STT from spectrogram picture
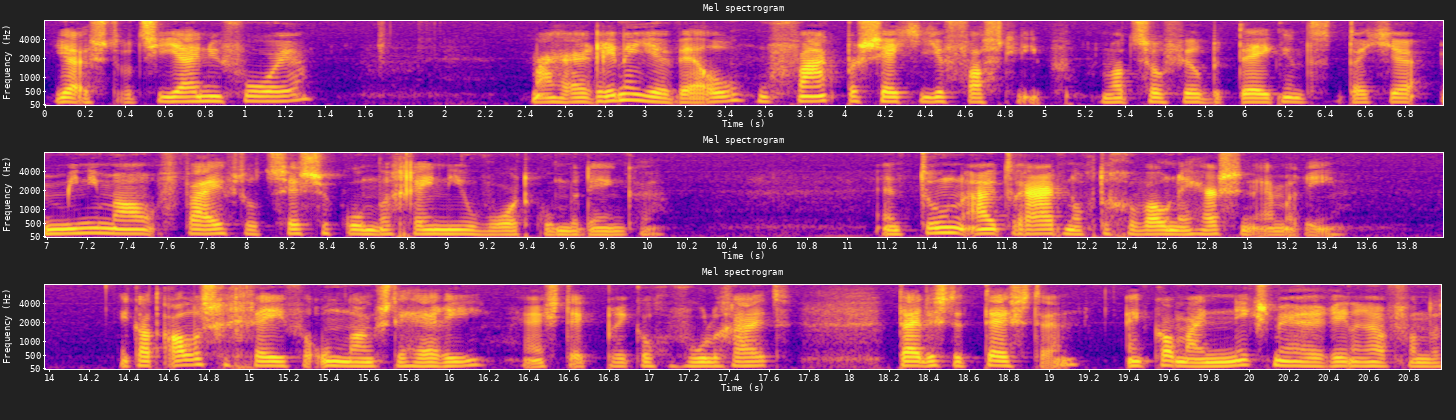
Juist, wat zie jij nu voor je? Maar herinner je wel hoe vaak per setje je vastliep, wat zoveel betekent dat je minimaal 5 tot 6 seconden geen nieuw woord kon bedenken. En toen uiteraard nog de gewone hersenemerie. Ik had alles gegeven ondanks de herrie, hashtag prikkelgevoeligheid, tijdens de testen en kan mij niks meer herinneren van de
